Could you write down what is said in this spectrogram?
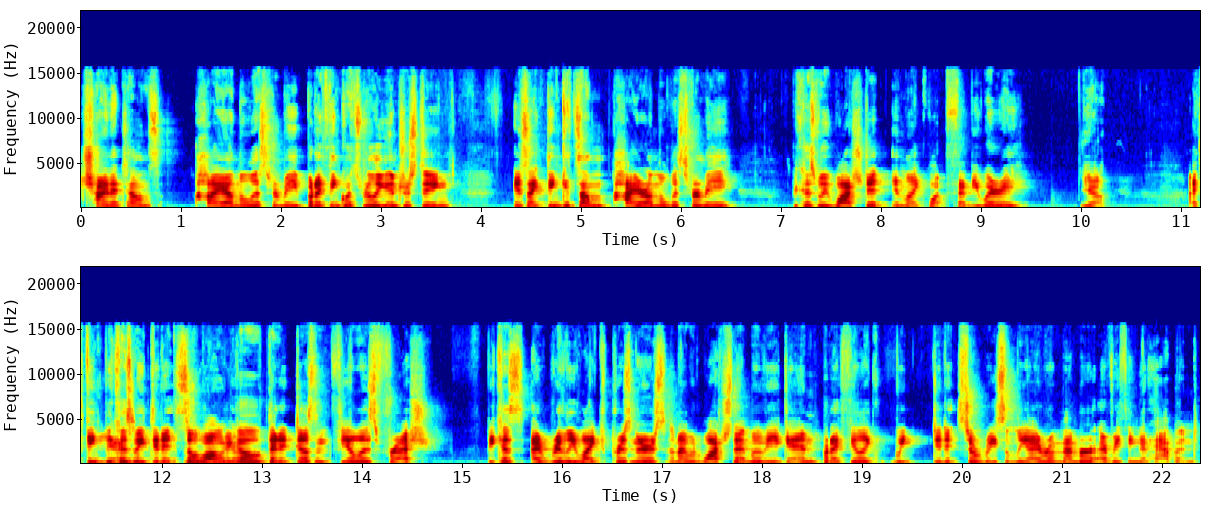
Chinatown's high on the list for me, but I think what's really interesting is I think it's on higher on the list for me because we watched it in like what, February? Yeah, I think Yeah. because we did it so long ago. ago. that it doesn't feel as fresh. Because I really liked Prisoners and I would watch that movie again, but I feel like we did it so recently I remember everything that happened.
